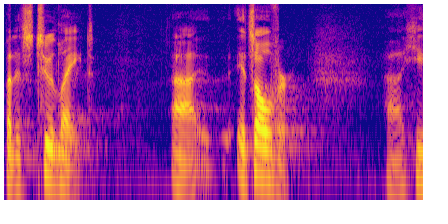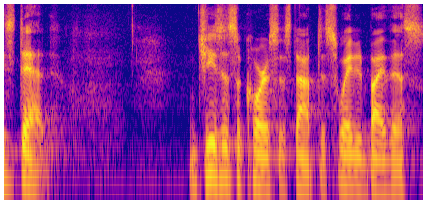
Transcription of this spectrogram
but it's too late. Uh, it's over. Uh, he's dead. And Jesus, of course, is not dissuaded by this.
